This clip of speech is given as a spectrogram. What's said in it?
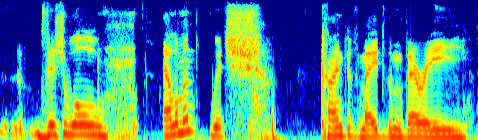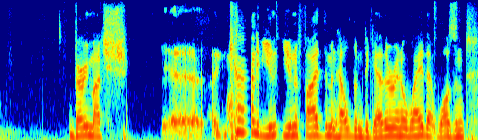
visual element which kind of made them very very much uh, kind of un- unified them and held them together in a way that wasn't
